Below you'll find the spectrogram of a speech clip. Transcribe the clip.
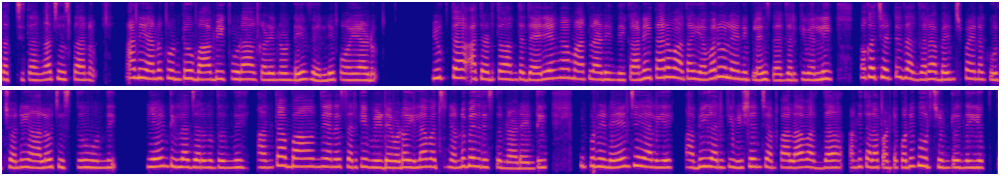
ఖచ్చితంగా చూస్తాను అని అనుకుంటూ బాబీ కూడా అక్కడి నుండి వెళ్ళిపోయాడు. యుక్త అతడితో అంత ధైర్యంగా మాట్లాడింది. కానీ తర్వాత ఎవరూ లేని ప్లేస్ దగ్గరికి వెళ్ళి ఒక చెట్టు దగ్గర బెంచ్ పైన కూర్చొని ఆలోచిస్తూ ఉంది. ఏంటి ఇలా జరుగుతుంది? అంతా బాగుంది అనేసరికి వీడెవడో ఇలా వచ్చి నన్ను బెదిరిస్తున్నాడేంటి? ఇప్పుడు నేనేం చేయాలి? అభి గారికి విషయం చెప్పాలా వద్దా? అని తల పట్టుకొని కూర్చుంటుంది యుక్త.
